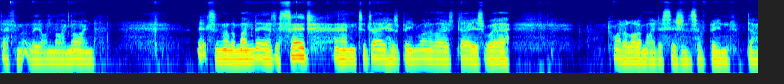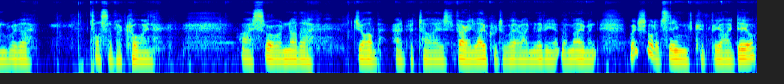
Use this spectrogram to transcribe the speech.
definitely on my mind. It's another Monday, as I said, and today has been one of those days where quite a lot of my decisions have been done with a toss of a coin. I saw another job advertised very local to where I'm living at the moment, which sort of seemed could be ideal.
